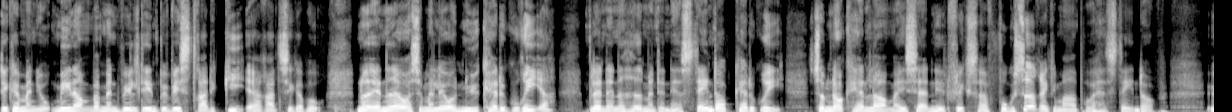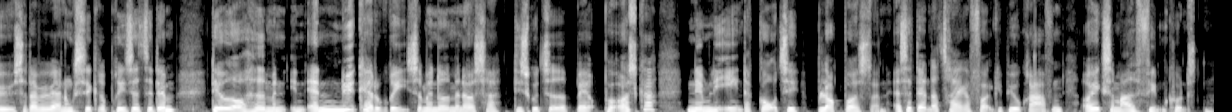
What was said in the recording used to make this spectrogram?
det kan man jo mene om, hvad man vil, det er en bevidst strategi, er jeg ret sikker på. Noget andet er også, at man laver nye kategorier, blandt andet havde man den her stand-up-kategori, som nok handler om, at især Netflix har fokuseret rigtig meget på at have stand-up. Øh, så der vil være nogle sikre priser til dem. Derudover havde man en anden ny kategori, som er noget, man også har diskuteret på Oscar, nemlig en, der går til blockbusteren. Altså den, der trækker folk i biografen, og ikke så meget filmkunsten.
